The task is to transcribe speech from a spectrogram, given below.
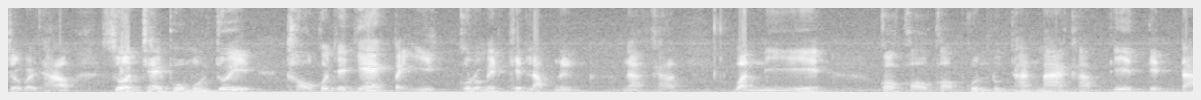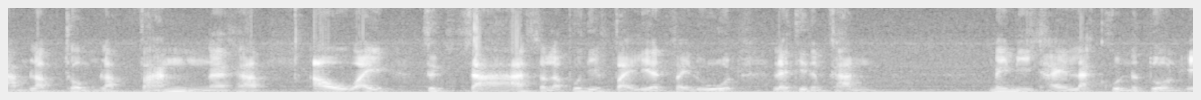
จดปลายเท้า ส่วนชัยภูมิฮวงจุ้ย เขาก็จะแยกไปอีกกลเม็ดเคล็ดลับหนึ่งนะครับ วันนี้ก็ขอขอบคุณทุกท่านมากครับ ที่ติดตามรับชมรับฟังนะครับ เอาไว้ศึกษาสำหรับผู้ที่ใฝ่เรียนใฝ่รู้และที่สำคัญ ไม่มีใครรักคุณนัตัวเอ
